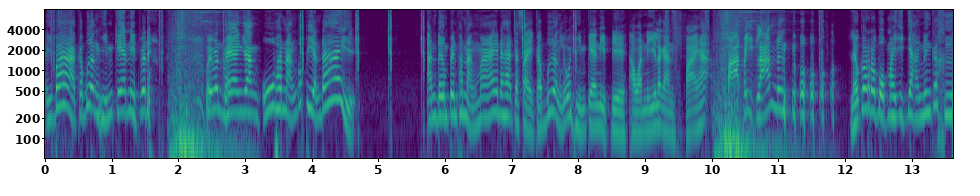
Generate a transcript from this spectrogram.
ไอ้บ้ากระเบื้องหินแกรนิตไปเลยไปมันแพงยังโอ้ผนังก็เปลี่ยนได้ อันเดิมเป็นผนังไม้นะฮะ จะใส่กระเบื้องหรือว่าหินแกรนิตดี เอาวันนี้แล้วกัน ไปฮะ ปาดไปอีกล้านหนึ่งแล้วก็ระบบใหม่อีกอย่างหนึ่งก็คือ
